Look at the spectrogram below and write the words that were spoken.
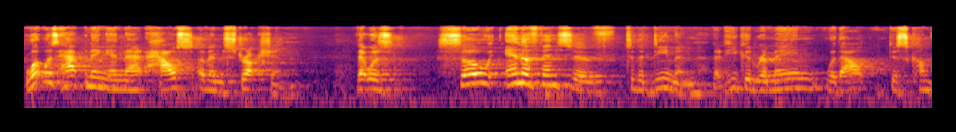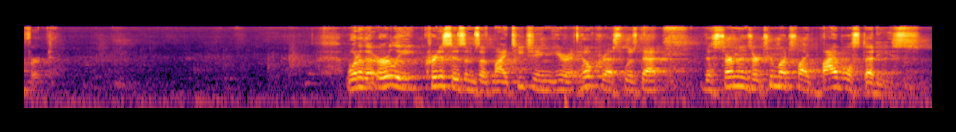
What was happening in that house of instruction that was so inoffensive to the demon that he could remain without discomfort? One of the early criticisms of my teaching here at Hillcrest was that the sermons are too much like Bible studies.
